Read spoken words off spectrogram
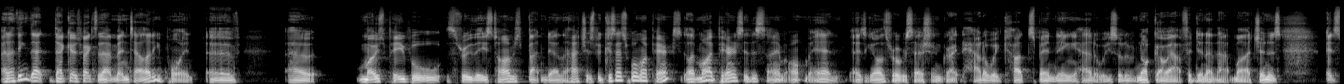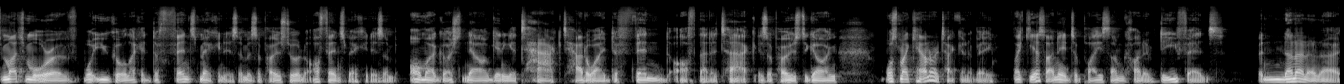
And I think that that goes back to that mentality point of uh, most people through these times batten down the hatches because that's what my parents like. My parents did the same. Oh man, as going through a recession, great. How do we cut spending? How do we sort of not go out for dinner that much? And it's it's much more of what you call like a defense mechanism as opposed to an offense mechanism. Oh my gosh, now I'm getting attacked. How do I defend off that attack? As opposed to going, what's my counterattack going to be? Like, yes, I need to play some kind of defense. But no, no, no, no.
